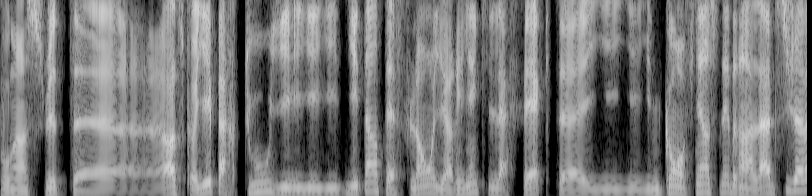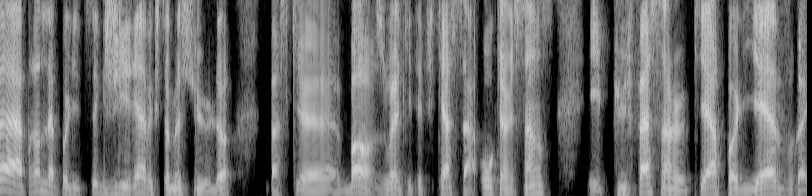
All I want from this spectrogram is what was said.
pour ensuite. Euh, en tout cas, il est partout, il est, en téflon, il n'y a rien qui l'affecte, euh, il, a une confiance inébranlable. Si j'avais à apprendre la politique, j'irais avec ce monsieur-là parce que Boswell, qui est efficace, ça n'a aucun sens. Et puis, face à un Pierre Polièvre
